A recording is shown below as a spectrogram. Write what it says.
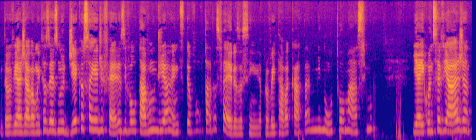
Então eu viajava muitas vezes no dia que eu saía de férias e voltava um dia antes de eu voltar das férias, assim, aproveitava cada minuto ao máximo. E aí quando você viaja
